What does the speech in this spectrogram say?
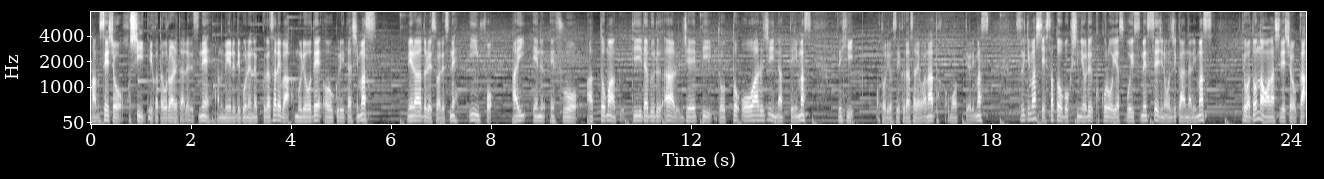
あの聖書欲しいっていう方おられたらですね、あのメールでご連絡くだされば無料でお送りいたします。メールアドレスはですね、info info twrjp.org になっています。ぜひお取り寄せくださればなと思っております。続きまして、佐藤牧師による心を癒すボイスメッセージのお時間になります。今日はどんなお話でしょうか？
